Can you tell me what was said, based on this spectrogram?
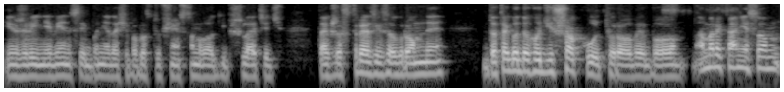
jeżeli nie więcej, bo nie da się po prostu wsiąść w samolot i przylecieć. Także stres jest ogromny. Do tego dochodzi szok kulturowy, bo Amerykanie są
